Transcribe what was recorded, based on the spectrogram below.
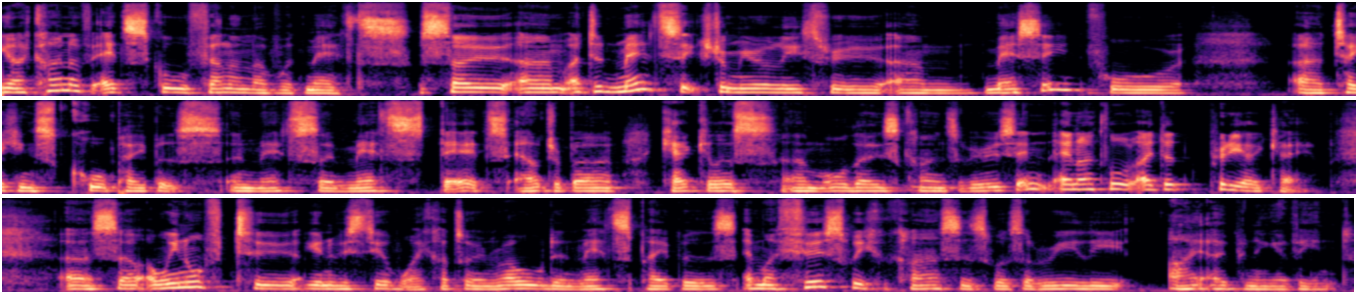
you know, I kind of at school fell in love with maths. So um, I did maths extramurally through um, Massey for uh, taking core papers in maths, so maths, stats, algebra, calculus, um, all those kinds of areas. And, and I thought I did pretty okay. Uh, so I went off to University of Waikato, enrolled in maths papers, and my first week of classes was a really eye-opening event.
